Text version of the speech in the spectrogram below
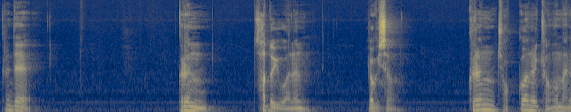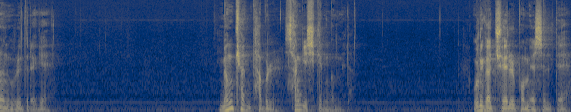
그런데 그런 사도 요한은 여기서 그런 조건을 경험하는 우리들에게 명쾌한 답을 상기시키는 겁니다. 우리가 죄를 범했을 때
